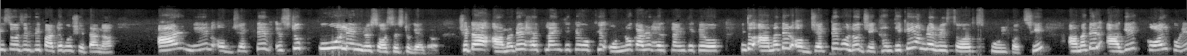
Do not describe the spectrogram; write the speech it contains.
রিসোর্সেস দিয়ে পাঠাবো সেটা না আর main objective is to pull in resources together সেটা আমাদের হেল্পলাইন থেকে হোক কি অন্য কারোর হেল্পলাইন থেকে হোক কিন্তু আমাদের অবজেক্টিভ হলো যেখান থেকেই আমরা রিসোর্স পুল করছি আমাদের আগে কল করে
